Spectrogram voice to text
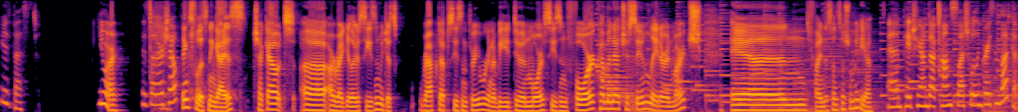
You're the best. You are. Is that our show? Thanks for listening, guys. Check out uh, our regular season. We just wrapped up season three. We're going to be doing more season four coming at you soon, later in March. And find us on social media. And patreon.com slash Will and Grace and Vodka.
